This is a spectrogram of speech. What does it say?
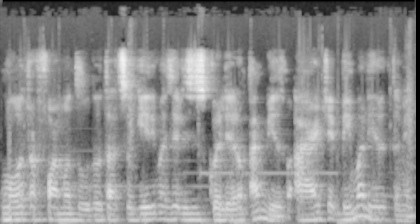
uma outra forma do, do Tatsugiri, mas eles escolheram a mesma. A arte é bem maneira também.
